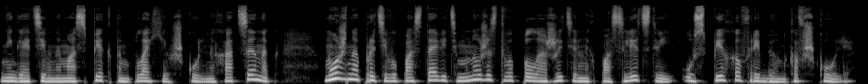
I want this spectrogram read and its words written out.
Негативным аспектам плохих школьных оценок можно противопоставить множество положительных последствий успехов ребенка в школе.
